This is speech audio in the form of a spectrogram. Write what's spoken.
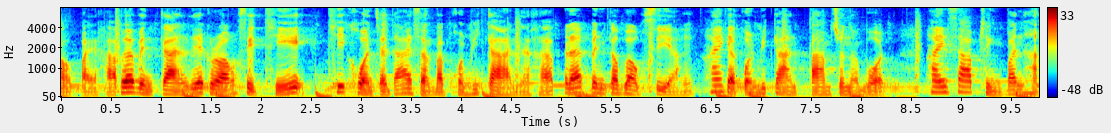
ต่อไปครับ เพื่อเป็นการเรียกร้องสิทธิที่ควรจะได้สำหรับคนพิการนะครับ และเป็นกระบอกเสียงให้กับคนพิการตามชนบท ให้ทราบถึงปัญหา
